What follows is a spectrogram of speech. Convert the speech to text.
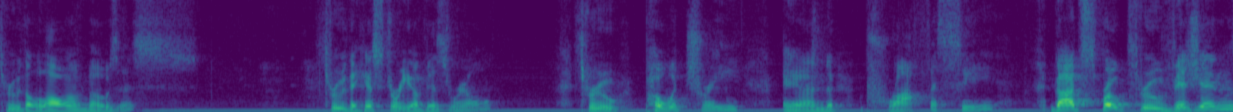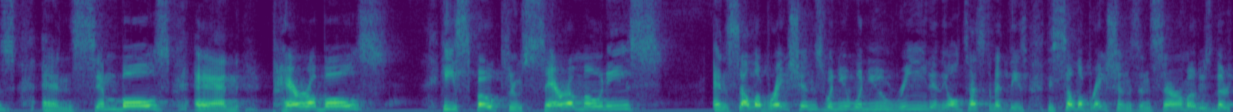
Through the law of Moses, through the history of Israel, through poetry and prophecy. God spoke through visions and symbols and parables. He spoke through ceremonies and celebrations. When you, when you read in the Old Testament these, these celebrations and ceremonies, there,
